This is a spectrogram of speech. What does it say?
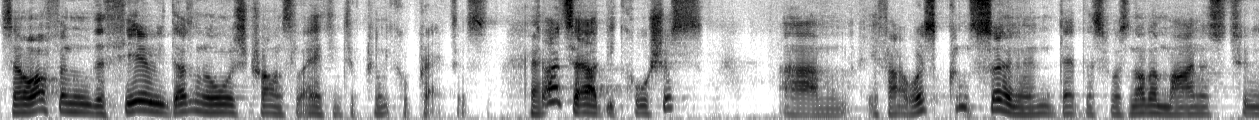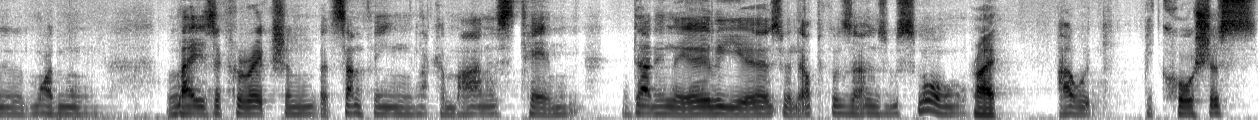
So often the theory doesn't always translate into clinical practice. Okay. So I'd say I'd be cautious. Um, if I was concerned that this was not a minus two modern laser correction, but something like a minus 10 done in the early years when the optical zones were small, right. I would be cautious,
